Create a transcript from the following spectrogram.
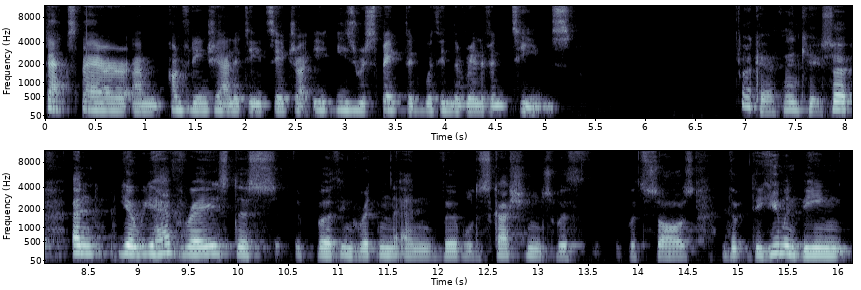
taxpayer um, confidentiality, etc., is respected within the relevant teams. Okay, thank you. So, and yeah, we have raised this both in written and verbal discussions with with SARS. The the human being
